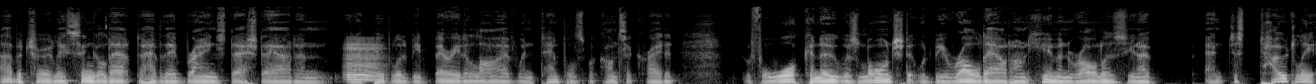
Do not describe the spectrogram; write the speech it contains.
arbitrarily singled out to have their brains dashed out, and you know, people would be buried alive when temples were consecrated. If a war canoe was launched, it would be rolled out on human rollers, you know, and just totally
